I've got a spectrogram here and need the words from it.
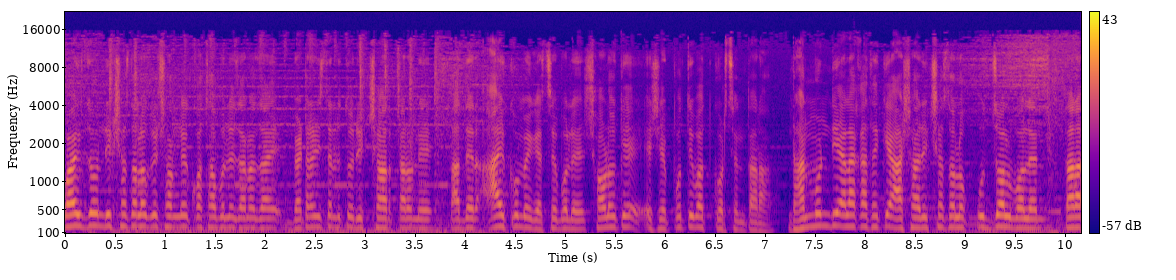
কয়েকজন রিক্সা চালকের সঙ্গে কথা বলে জানা যায়, ব্যাটারি চালিত রিক্সার কারণে তাদের আয় কমে গেছে বলে সড়কে এসে প্রতিবাদ করছেন তারা। ধানমন্ডি এলাকা থেকে আসা রিক্সা চালক উজ্জ্বল বলেন, তারা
